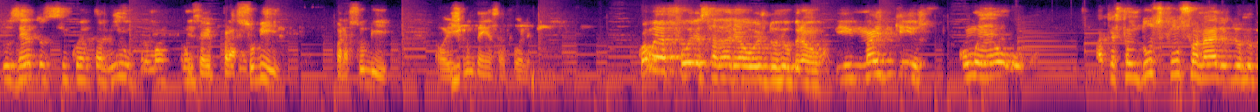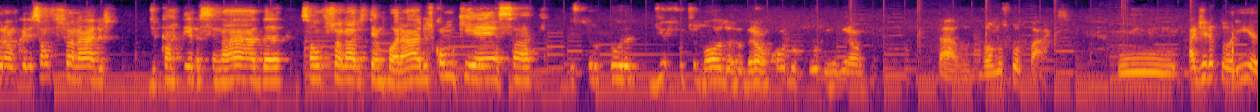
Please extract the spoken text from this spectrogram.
250 mil para uma... pra um- Isso aí para subir. Para subir. Hoje não tem essa folha. Qual é a folha salarial hoje do Rio Branco? E mais do que isso, como é o- a questão dos funcionários do Rio Branco? Eles são funcionários de carteira assinada, são funcionários temporários? Como que é essa estrutura de futebol do Rio Branco, ou do clube do Rio Branco? Tá, vamos por partes. O, a diretoria,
